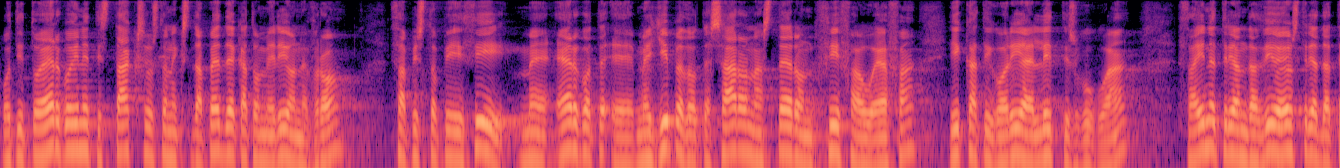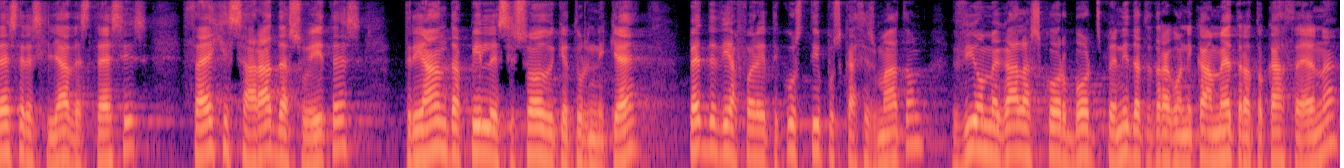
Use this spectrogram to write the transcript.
ότι το έργο είναι της τάξεως των 65 εκατομμυρίων ευρώ, θα πιστοποιηθεί με, έργο, ε, με γήπεδο τεσσάρων αστέρων FIFA UEFA ή κατηγορία Elite της Γουγουά, θα είναι 32 έως 34.000 θέσεις, θα έχει 40 σουίτες, 30 πύλες εισόδου και τουρνικέ, 5 διαφορετικούς τύπους καθισμάτων, δύο μεγάλα scoreboards 50 τετραγωνικά μέτρα το κάθε ένα,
